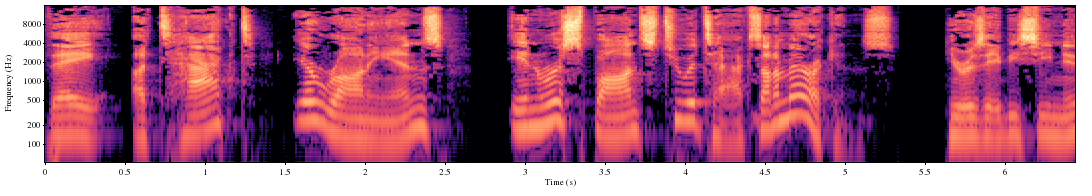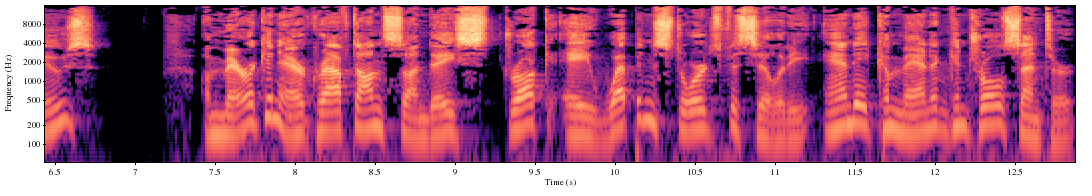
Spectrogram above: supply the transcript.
They attacked Iranians in response to attacks on Americans. Here is ABC News. American aircraft on Sunday struck a weapons storage facility and a command and control center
